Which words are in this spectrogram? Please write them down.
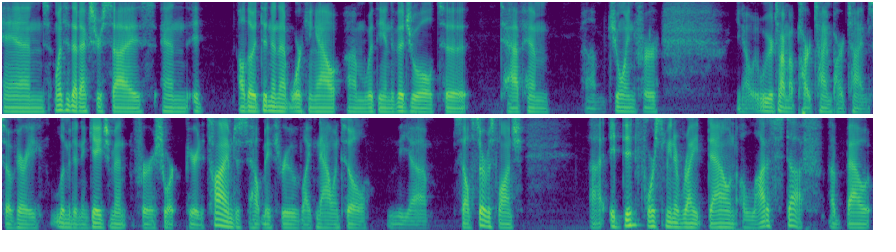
and I went through that exercise, and it although it didn't end up working out um, with the individual to to have him um, join for you know we were talking about part-time part-time so very limited engagement for a short period of time just to help me through like now until the uh, self-service launch uh, it did force me to write down a lot of stuff about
